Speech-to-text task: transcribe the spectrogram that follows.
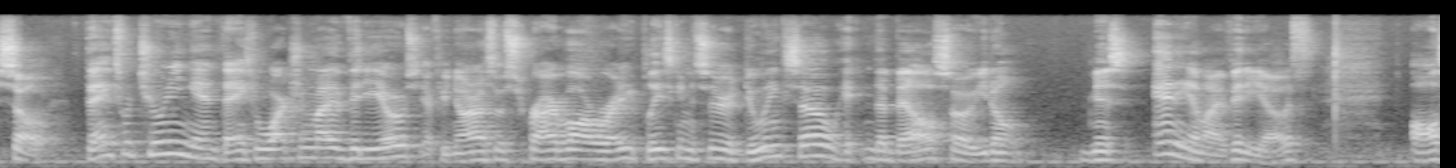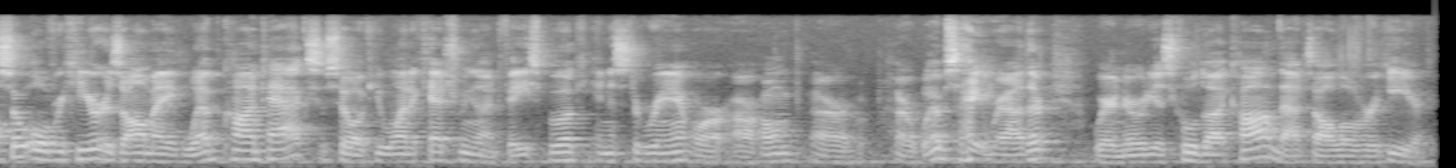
So thanks for tuning in. Thanks for watching my videos. If you're not a subscriber already, please consider doing so, hitting the bell so you don't miss any of my videos. Also over here is all my web contacts. So if you want to catch me on Facebook, Instagram, or our home, our, our website rather, where nerdyiscool.com, that's all over here.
